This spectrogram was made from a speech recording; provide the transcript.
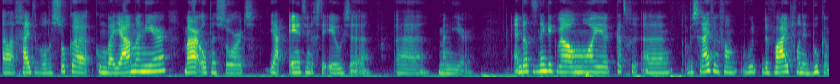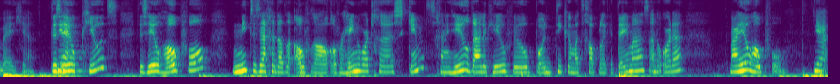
eh geitenwolle sokken kumbaya manier, maar op een soort ja, 21ste eeuwse eh, manier. En dat is denk ik wel een mooie eh, beschrijving van hoe de vibe van dit boek een beetje. Het is heel cute, het is heel hoopvol. Niet te zeggen dat er overal overheen wordt geskimd. Er gaan heel duidelijk heel veel politieke, maatschappelijke thema's aan de orde. Maar heel hoopvol. Ja.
